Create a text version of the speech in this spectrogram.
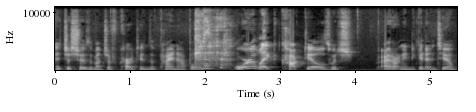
It just shows a bunch of cartoons of pineapples or like cocktails, which I don't need to get into.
